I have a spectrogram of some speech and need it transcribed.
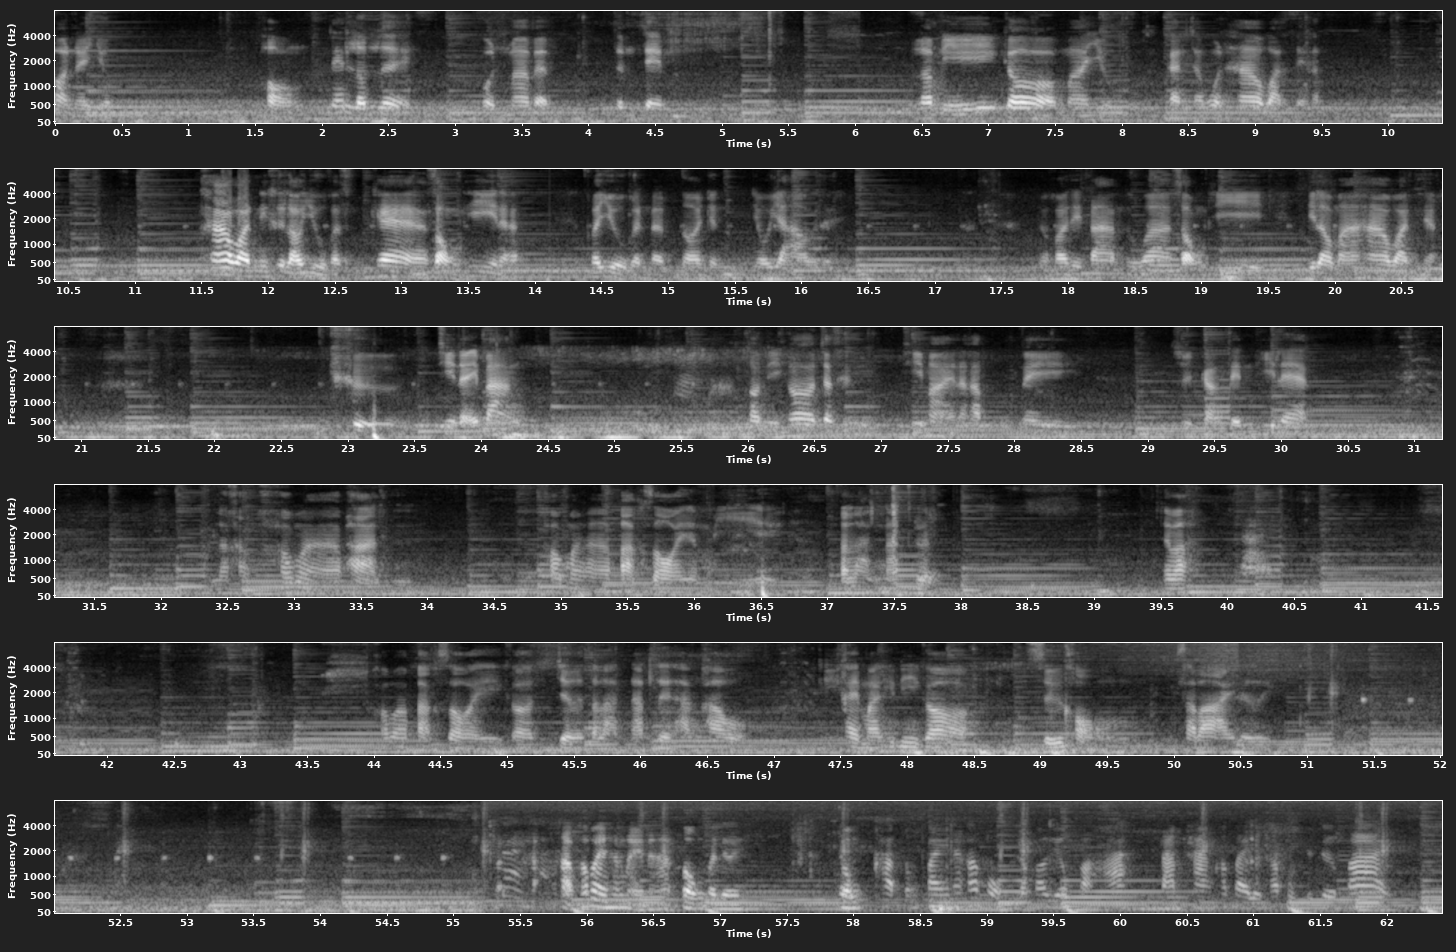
ครนายก ของแน่นรถเลยขนมาแบบเต็มๆ รอบนี้ก็มาอยู่กันทั้งหมด5วันเลยครับ 5 วันนี้คือเราอยู่กันแค่สองที่นะครับก็อยู่กันแบบนอนกันยาวๆเลยเดี๋ยวคอยติดตามดูว่าสองที่ที่เรามา 5 วันเนี่ย คือที่ไหนบ้าง ตอนนี้ก็จะถึงที่หมายนะครับใน จุดกลางเต็นท์ที่แรก แล้วครับเข้ามาผ่าน เข้ามาปากซอยมีตลาดนัดด้วย ใช่ปะใช่เข้ามาปากซอยก็เจอตลาดนัดเลยทางเข้า ที่ใครมาที่นี่ก็ซื้อของสบายเลยได้ค่ะขับเข้าไปทางไหนนะฮะตรงไปเลย ตรงขับตรงไปนะครับผมแล้วก็เลี้ยวขวาตามทางเข้าไปเลยครับผมจะเจอป้าย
